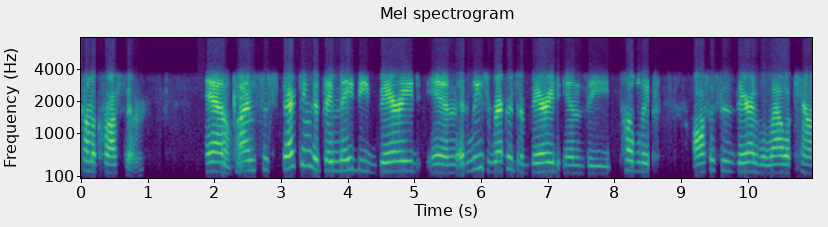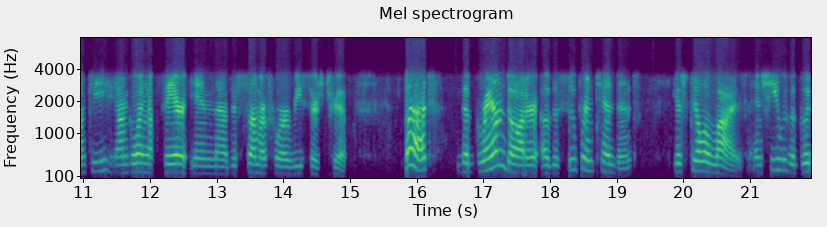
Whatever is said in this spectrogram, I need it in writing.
come across them. And Okay. I'm suspecting that they may be buried in, at least records are buried in the public offices there in Wallowa County. I'm going up there in uh, this summer for a research trip. But the granddaughter of the superintendent is still alive, and she was a good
